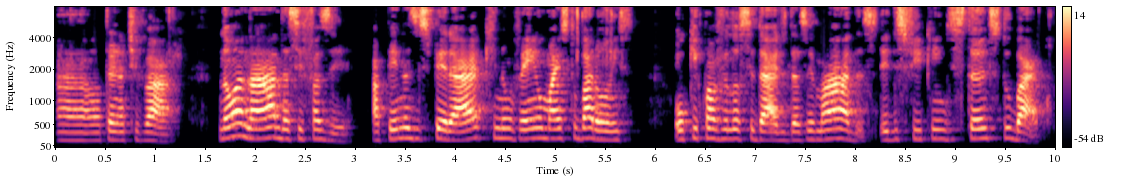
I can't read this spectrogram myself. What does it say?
A alternativa A. Não há nada a se fazer, apenas esperar que não venham mais tubarões ou que com a velocidade das remadas eles fiquem distantes do barco.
